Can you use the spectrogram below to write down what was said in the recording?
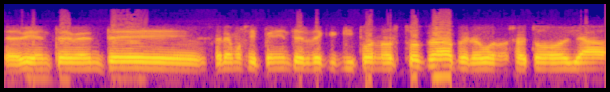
Evidentemente estaremos ahí de qué equipo nos toca, pero bueno, sobre todo ya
